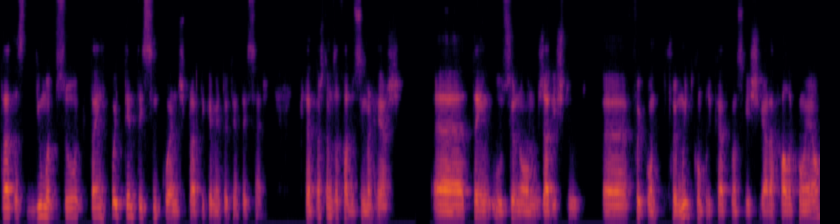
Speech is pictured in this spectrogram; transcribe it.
trata-se de uma pessoa que tem 85 anos, praticamente 86. Portanto, nós estamos a falar do Simmer Hersh, uh, tem o seu nome, já diz tudo. Uh, foi, foi muito complicado conseguir chegar à fala com ele.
